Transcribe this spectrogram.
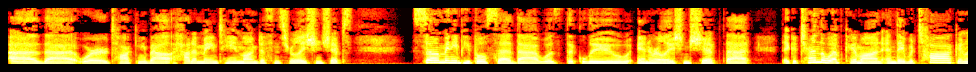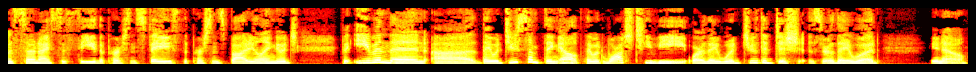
uh, that were talking about how to maintain long distance relationships, so many people said that was the glue in a relationship that they could turn the webcam on and they would talk and it was so nice to see the person's face, the person's body language. But even then, uh, they would do something else. They would watch TV or they would do the dishes or they would, you know,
